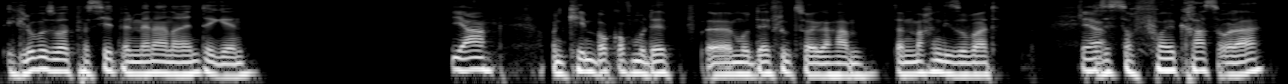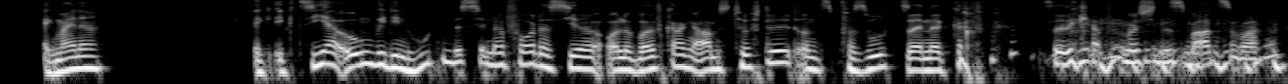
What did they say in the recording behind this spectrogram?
Ich glaube, sowas passiert, wenn Männer in Rente gehen. Ja. Und keinen Bock auf Modell, äh, Modellflugzeuge haben. Dann machen die sowas. Ja. Das ist doch voll krass, oder? Ich meine, ich, ich ziehe ja irgendwie den Hut ein bisschen davor, dass hier Olle Wolfgang abends tüftelt und versucht, seine, seine Kaffeemaschine smart zu machen.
